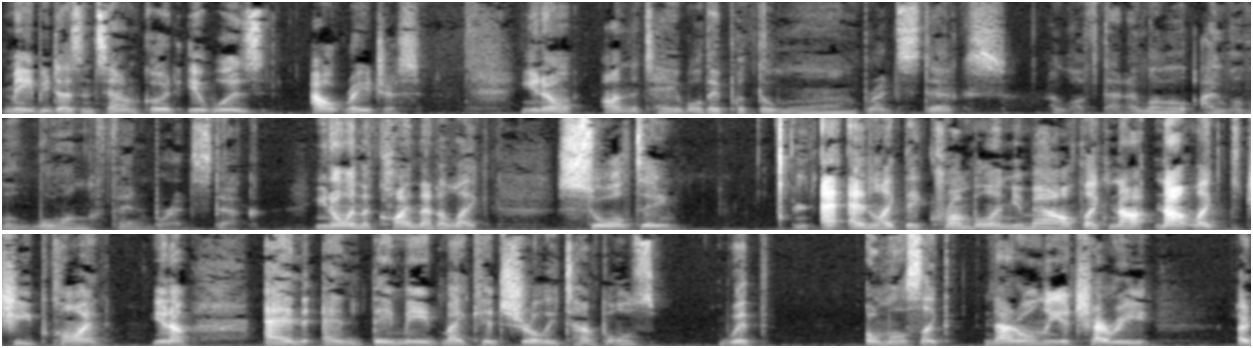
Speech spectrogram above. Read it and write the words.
maybe doesn't sound good. It was outrageous. You know, on the table they put the long breadsticks I love that. I love I love a long thin breadstick. You know, and the kind that are like salty and, and like they crumble in your mouth, like not not like the cheap kind, you know. And and they made my kids Shirley Temples with almost like not only a cherry a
